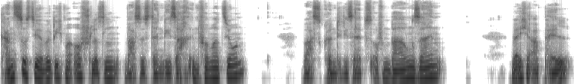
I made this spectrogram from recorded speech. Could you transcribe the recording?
Kannst du es dir wirklich mal aufschlüsseln, was ist denn die Sachinformation? Was könnte die Selbstoffenbarung sein? Welcher Appell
